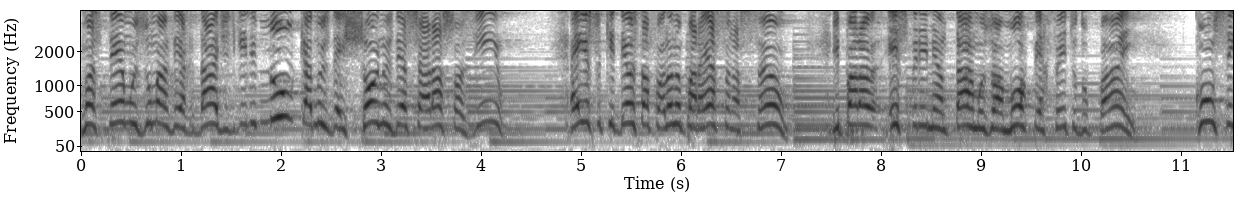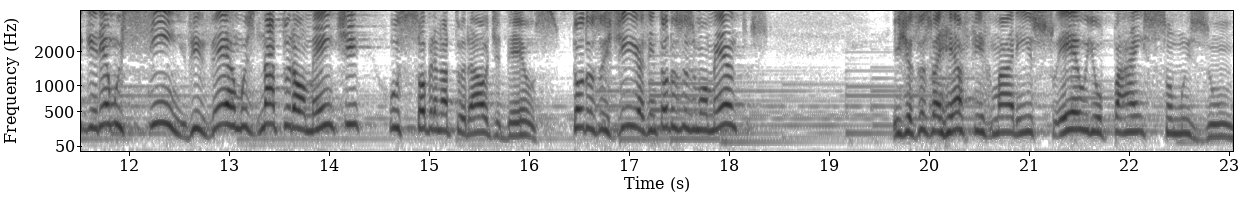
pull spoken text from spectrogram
nós temos uma verdade de que Ele nunca nos deixou e nos deixará sozinho. É isso que Deus está falando para essa nação. E para experimentarmos o amor perfeito do Pai, conseguiremos sim vivermos naturalmente o sobrenatural de Deus, todos os dias, em todos os momentos. E Jesus vai reafirmar isso: eu e o Pai somos um.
